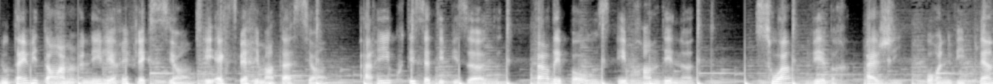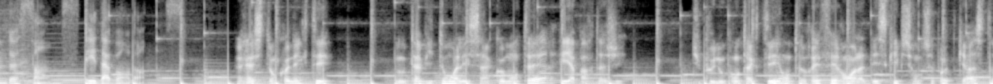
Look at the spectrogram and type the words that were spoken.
Nous t'invitons à mener les réflexions et expérimentations, à réécouter cet épisode, faire des pauses et prendre des notes. Sois, vibre, agis pour une vie pleine de sens et d'abondance. Restons connectés. Nous t'invitons à laisser un commentaire et à partager. Tu peux nous contacter en te référant à la description de ce podcast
